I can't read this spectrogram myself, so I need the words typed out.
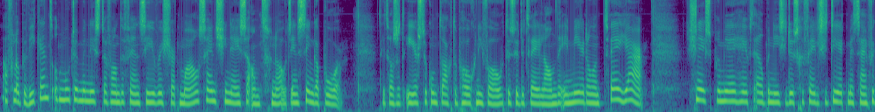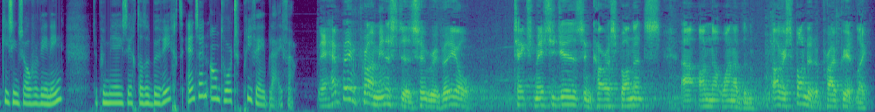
Afgelopen weekend ontmoette minister van Defensie Richard Marles zijn Chinese ambtsgenoot in Singapore. Dit was het eerste contact op hoog niveau tussen de twee landen in meer dan een twee jaar. De Chinese premier heeft Albanese dus gefeliciteerd met zijn verkiezingsoverwinning. De premier zegt dat het bericht en zijn antwoord privé blijven. There have been prime ministers who reveal text messages and correspondence. Uh, I'm not one of them. I responded appropriately.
